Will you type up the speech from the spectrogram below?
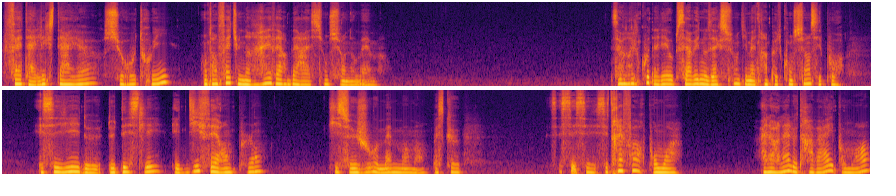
faites à l'extérieur, sur autrui, ont en fait une réverbération sur nous-mêmes. Ça vaudrait le coup d'aller observer nos actions, d'y mettre un peu de conscience et pour essayer de, de déceler les différents plans qui se jouent au même moment. Parce que c'est très fort pour moi. Alors là, le travail, pour moi,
